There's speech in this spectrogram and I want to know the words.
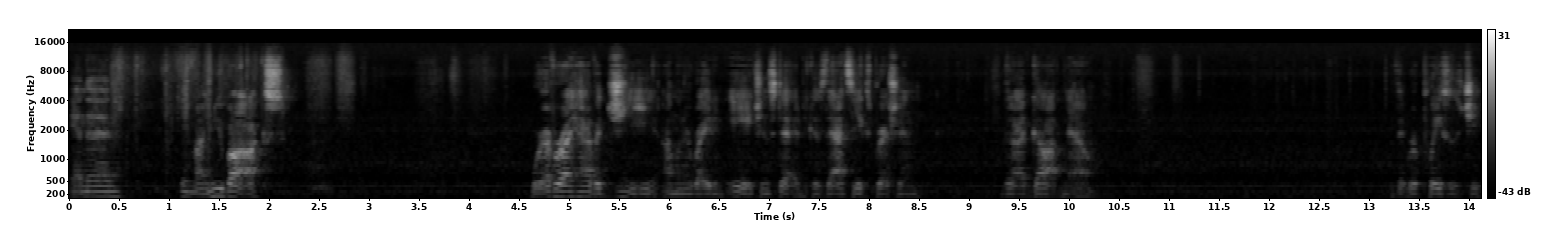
And then in my new box, wherever I have a G, I'm going to write an H instead because that's the expression that I've got now that replaces G.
